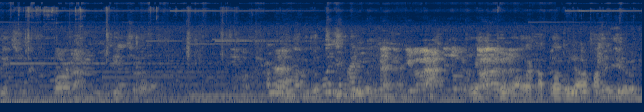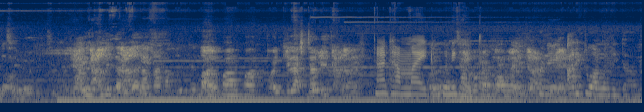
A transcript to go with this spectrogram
দিচ্ছি। দিচ্ছি হাত না ধুলে আমার পান হ্যাঁ ঠাম্মা এইটুকুনি খাইতে হবে। ওখানে আরেকটু দিতে হবে।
